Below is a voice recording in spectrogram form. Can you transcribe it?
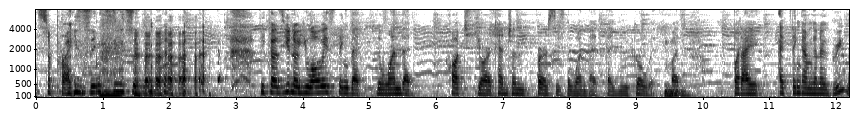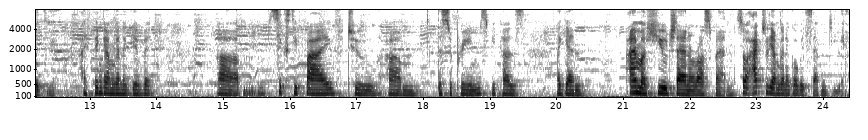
surprising season. because, you know, you always think that the one that caught your attention first is the one that, that you would go with. But but I, I think I'm going to agree with you. I think I'm going to give it um, 65 to um, the Supremes because, again, I'm a huge Diana Ross fan. So actually, I'm going to go with 70.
